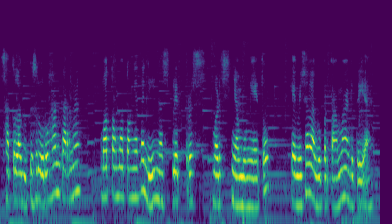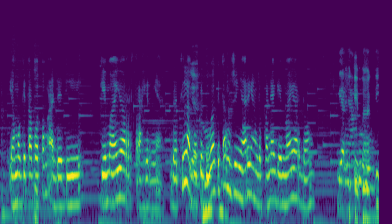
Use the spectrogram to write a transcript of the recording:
satu lagu keseluruhan karena motong-motongnya tadi nge-split terus merge nyambungnya itu kayak misal lagu pertama gitu ya yang mau kita potong ada di G mayor terakhirnya berarti lagu Iya. kedua kita mesti nyari yang depannya G mayor dong biar nyambung. berarti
